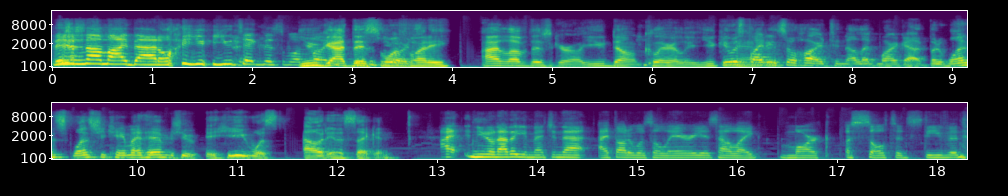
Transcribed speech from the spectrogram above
this is not my battle. you you take this one. You buddy. got this this one, yours. buddy. I love this girl. You don't clearly. You He was fighting it. so hard to not let Mark out, but once once she came at him, she he was out in a second. I you know now that you mentioned that, I thought it was hilarious how like Mark assaulted Steven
